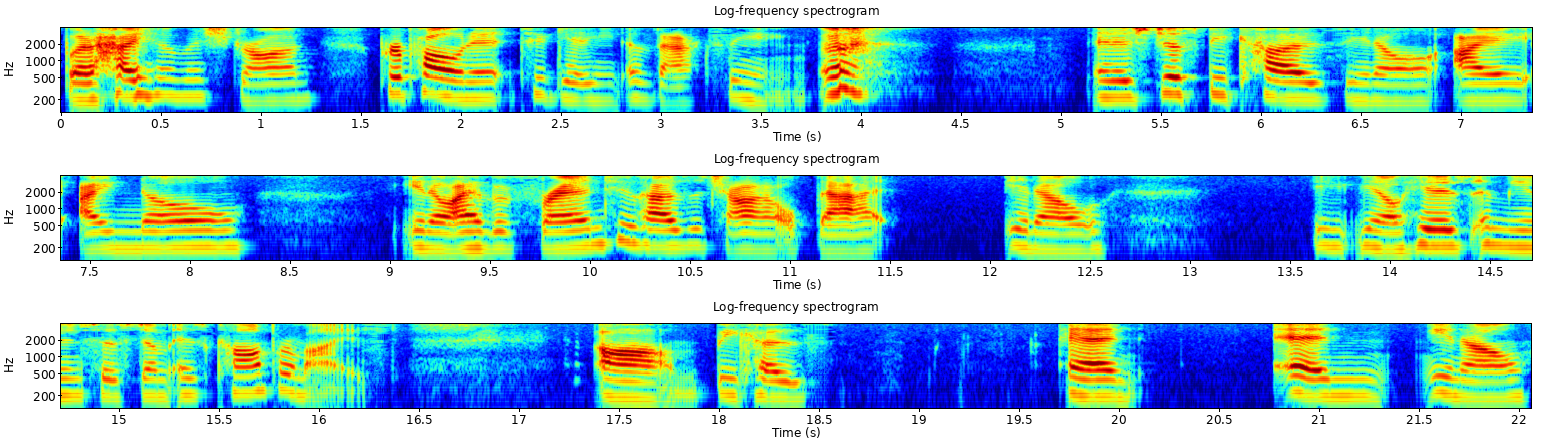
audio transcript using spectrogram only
But I am a strong proponent to getting a vaccine. and it's just because, you know, I, I know, you know, I have a friend who has a child that, you know, you know, his immune system is compromised. Um, because, and and you know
